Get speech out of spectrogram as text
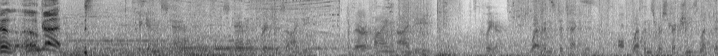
Oh, oh god! Beginning scan. Scanning bridges ID. Verifying ID. Clear. Weapons detected. All weapons restrictions lifted.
